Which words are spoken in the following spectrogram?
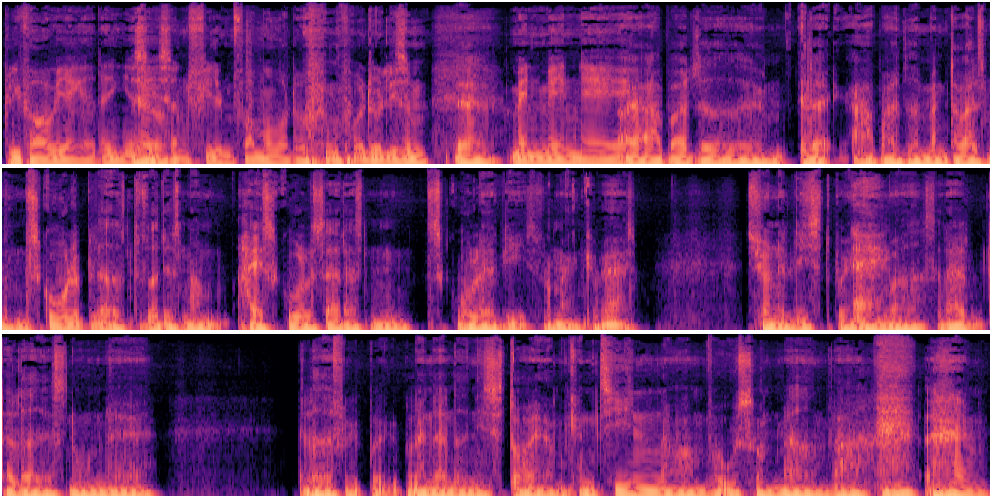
blive påvirket af det. Ikke? Jeg Jo. ser sådan en film for mig, hvor du, hvor du ligesom... Ja. Men, men Og øh, jeg arbejdede, øh, eller arbejdede, men der var ligesom sådan en skoleblad, du ved, det sådan om high school, så er der sådan en skoleavis, hvor man kan være journalist på en Ja. eller anden måde. Så der, der lavede jeg sådan nogle, øh, jeg lavede blandt andet en historie om kantinen, og om hvor usund maden var. Øhm,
